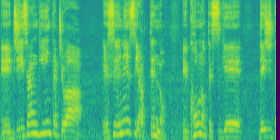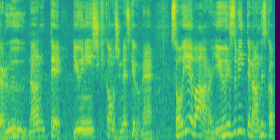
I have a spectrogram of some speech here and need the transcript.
えー、G さん議員たちは SNS やってんの？えー、河野ってすげえデジタルなんていう認識かもしれないですけどね。そういえば、あの、USB って何ですか？っ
